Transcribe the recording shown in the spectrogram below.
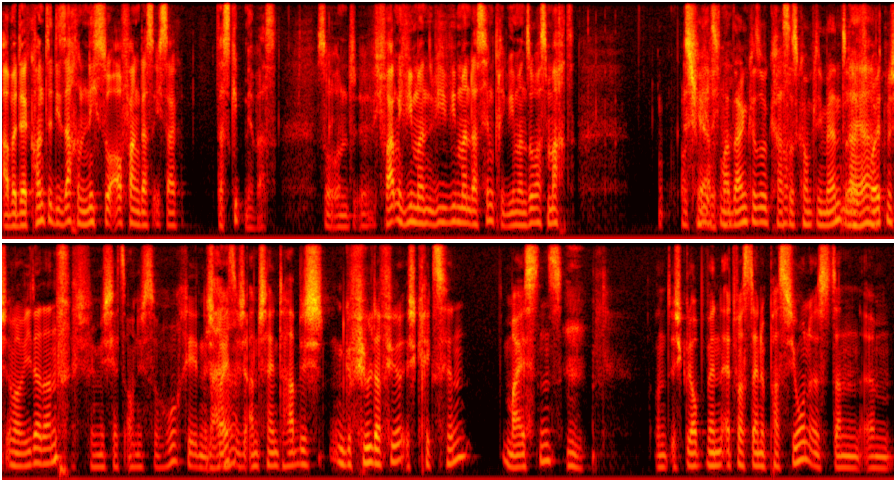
aber der konnte die Sachen nicht so auffangen, dass ich sage, das gibt mir was. So, und äh, ich frage mich, wie man, wie, wie man das hinkriegt, wie man sowas macht. Ist okay, schwierig, erstmal ne? danke, so krasses Kompliment. Äh, ja. Freut mich immer wieder dann. Ich will mich jetzt auch nicht so hochreden. Ich Na weiß nicht, anscheinend habe ich ein Gefühl dafür. Ich krieg's hin, meistens. Hm. Und ich glaube, wenn etwas deine Passion ist, dann ähm,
